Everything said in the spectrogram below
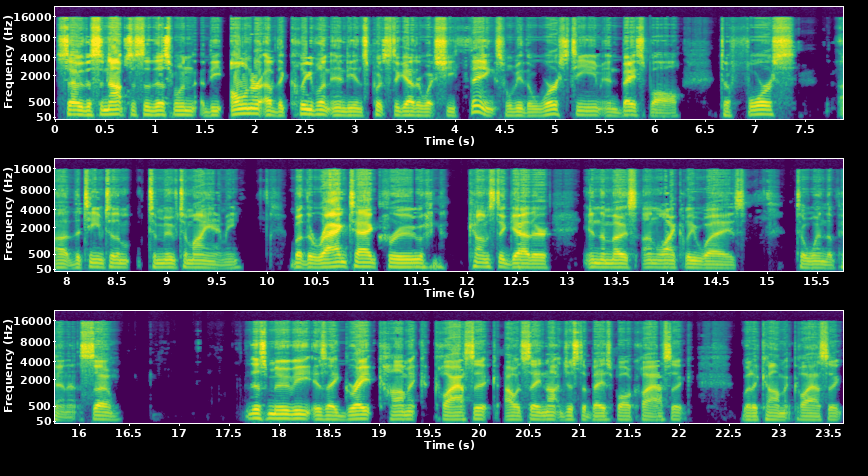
So the synopsis of this one, the owner of the Cleveland Indians puts together what she thinks will be the worst team in baseball to force uh, the team to, the, to move to Miami. But the ragtag crew comes together in the most unlikely ways to win the pennant. So this movie is a great comic classic. I would say not just a baseball classic, but a comic classic.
